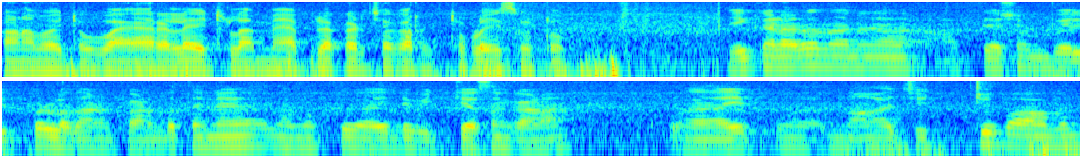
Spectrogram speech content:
കാണാൻ പറ്റും. വൈറലായിട്ടുള്ള മാപ്പിലൊക്കെ അടിച്ച കറക്റ്റ് പ്ലേസ് കിട്ടും. ഈ കിണർ എന്ന് പറഞ്ഞാൽ അത്യാവശ്യം വലിപ്പമുള്ളതാണ്. കാണുമ്പോൾ തന്നെ നമുക്ക് അതിന്റെ വ്യത്യാസം കാണാം. ചുറ്റുഭാഗം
